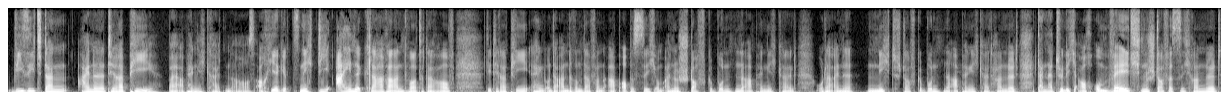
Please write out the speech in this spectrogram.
Wie sieht dann eine Therapie bei Abhängigkeiten aus? Auch hier gibt es nicht die eine klare Antwort darauf. Die Therapie hängt unter anderem davon ab, ob es sich um eine stoffgebundene Abhängigkeit oder eine nicht stoffgebundene Abhängigkeit handelt, dann natürlich auch um welchen Stoff es sich handelt,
